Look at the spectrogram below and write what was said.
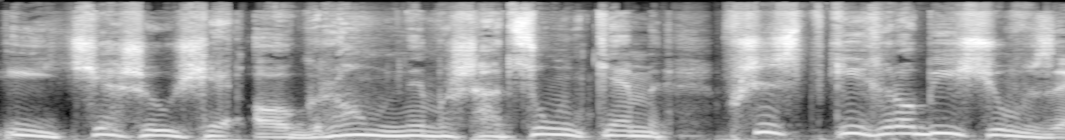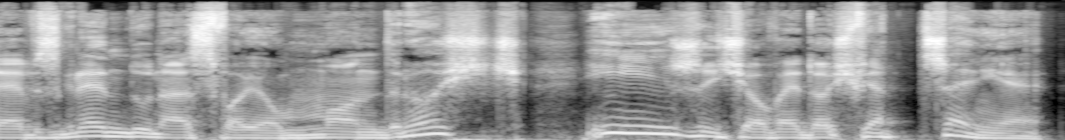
i cieszył się ogromnym szacunkiem wszystkich robisiów ze względu na swoją mądrość i życiowe doświadczenie.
